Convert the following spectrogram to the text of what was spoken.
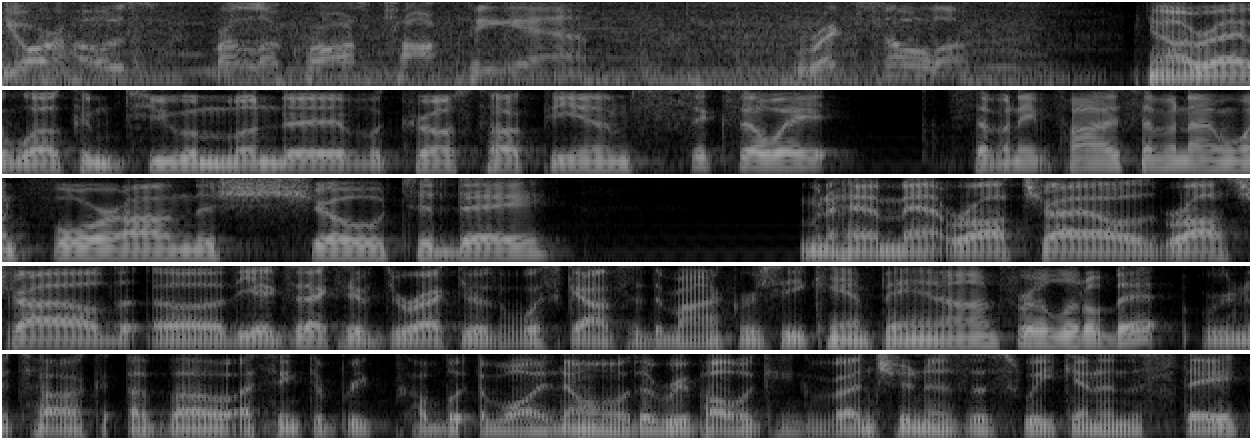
your host for La Crosse Talk PM, Rick Solem. All right, welcome to a Monday of La Crosse Talk PM 608 785 7914 on the show today. I'm going to have Matt Rothschild, Rothschild uh, the executive director of the Wisconsin Democracy Campaign, on for a little bit. We're going to talk about, I think, the Republic. Well, I know the Republican convention is this weekend in the state.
